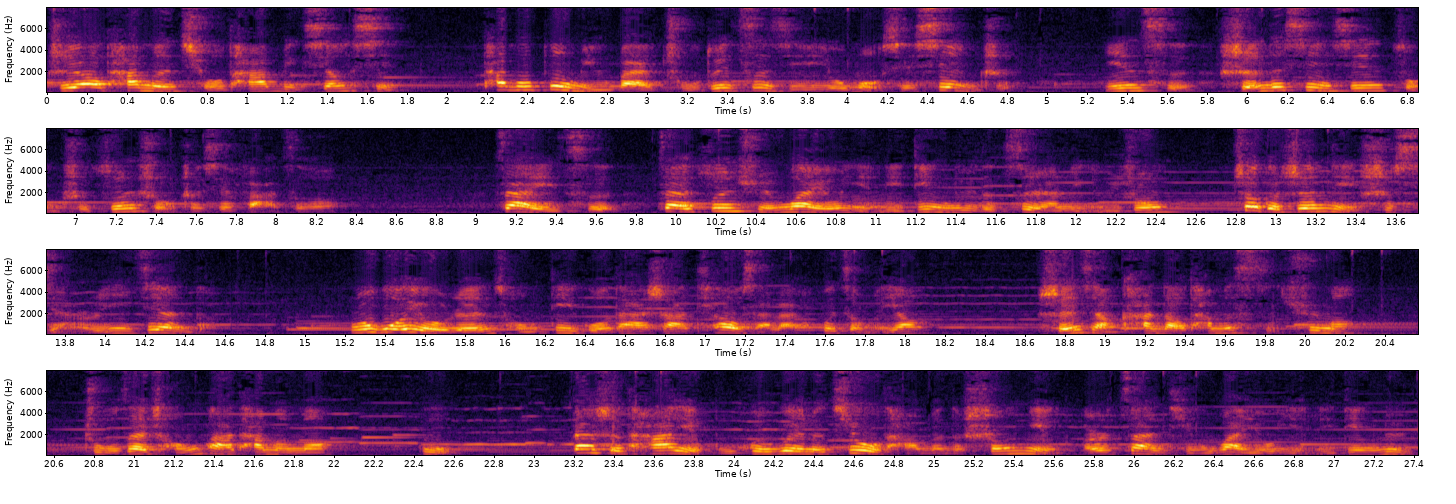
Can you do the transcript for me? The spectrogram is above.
只要他们求他并相信。他们不明白主对自己有某些限制，因此神的信心总是遵守这些法则。再一次，在遵循万有引力定律的自然领域中，这个真理是显而易见的。如果有人从帝国大厦跳下来，会怎么样？神想看到他们死去吗？主在惩罚他们吗？不，但是他也不会为了救他们的生命而暂停万有引力定律。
